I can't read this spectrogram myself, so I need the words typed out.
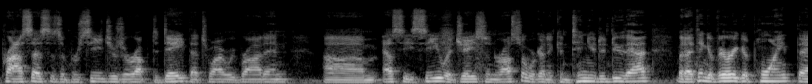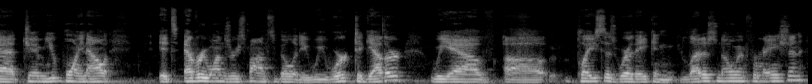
processes and procedures are up to date. That's why we brought in um, SEC with Jason Russell. We're going to continue to do that. But I think a very good point that, Jim, you point out it's everyone's responsibility. We work together. We have uh, places where they can let us know information,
